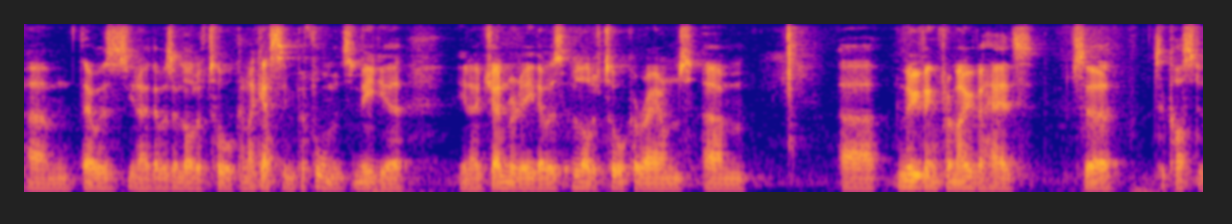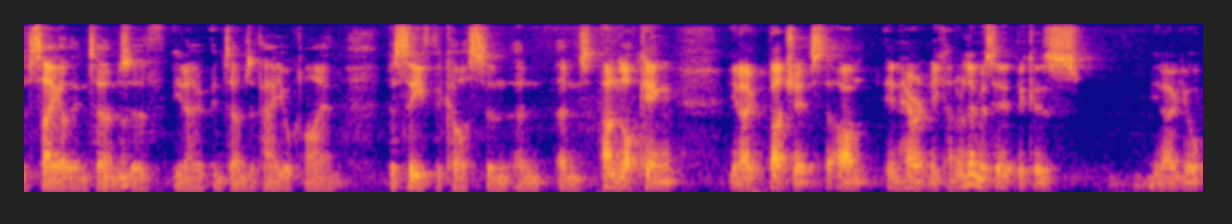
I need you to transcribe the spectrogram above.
um, there was you know there was a lot of talk, and I guess in performance media, you know generally there was a lot of talk around um, uh, moving from overhead to to cost of sale in terms mm-hmm. of you know in terms of how your client perceived the costs and and and unlocking you know budgets that aren't inherently kind of limited because you know you're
